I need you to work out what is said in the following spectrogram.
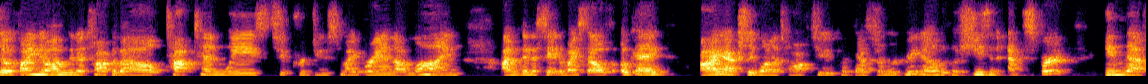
So if I know I'm going to talk about top 10 ways to produce my brand online, I'm going to say to myself, okay, I actually want to talk to Professor Magrino because she's an expert in that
